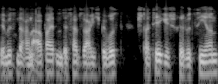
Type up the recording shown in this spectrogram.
Wir müssen daran arbeiten und deshalb sage ich bewusst, strategisch reduzieren,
